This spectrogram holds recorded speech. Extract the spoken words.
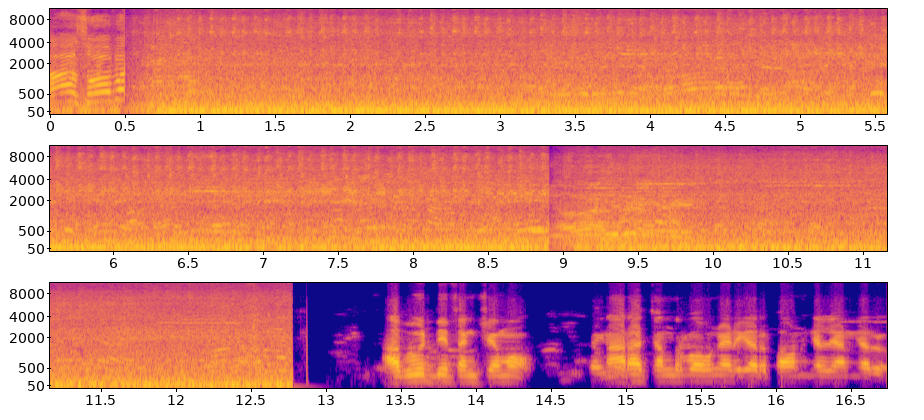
ఆ సూపర్ అభివృద్ధి సంక్షేమం. నారా చంద్రబాబు నాయుడు గారు పవన్ కళ్యాణ్ గారు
